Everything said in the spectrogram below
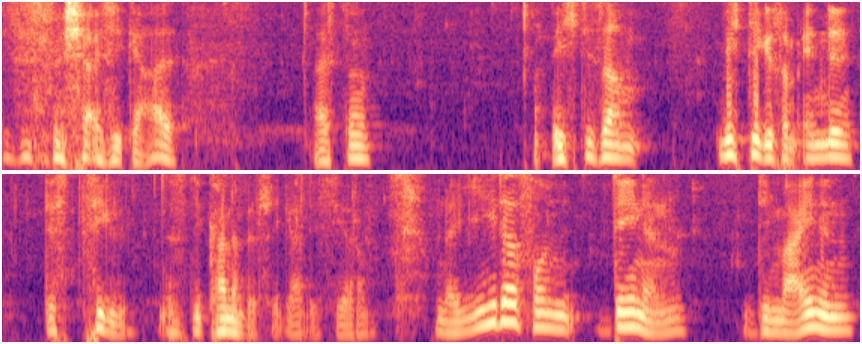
das ist mir scheißegal. Weißt du? Wichtig ist am, wichtig ist am Ende das Ziel. Das ist die Cannabis-Legalisierung. Und da jeder von denen, die meinen,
